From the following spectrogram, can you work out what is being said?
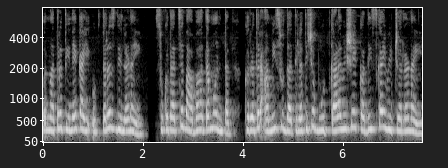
पण मात्र तिने काही उत्तरच दिलं नाही. सुखदाचे बाबा आता म्हणतात खरं तर आम्ही सुद्धा तिला तिच्या भूतकाळाविषयी कधीच काही विचारलं नाही.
